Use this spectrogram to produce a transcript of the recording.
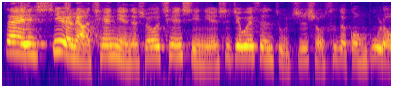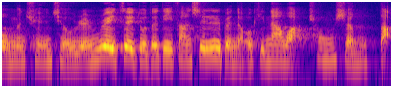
在西元两千年的时候，千禧年，世界卫生组织首次的公布了我们全球人瑞最多的地方是日本的 Okinawa 冲绳岛。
